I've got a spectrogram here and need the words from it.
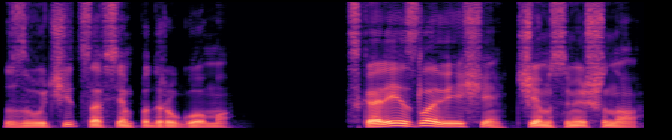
звучит совсем по-другому. Скорее зловеще, чем смешно.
